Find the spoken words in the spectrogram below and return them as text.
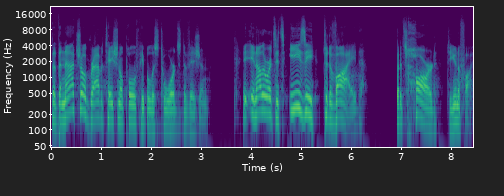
that the natural gravitational pull of people is towards division. In other words, it's easy to divide but it's hard to unify.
